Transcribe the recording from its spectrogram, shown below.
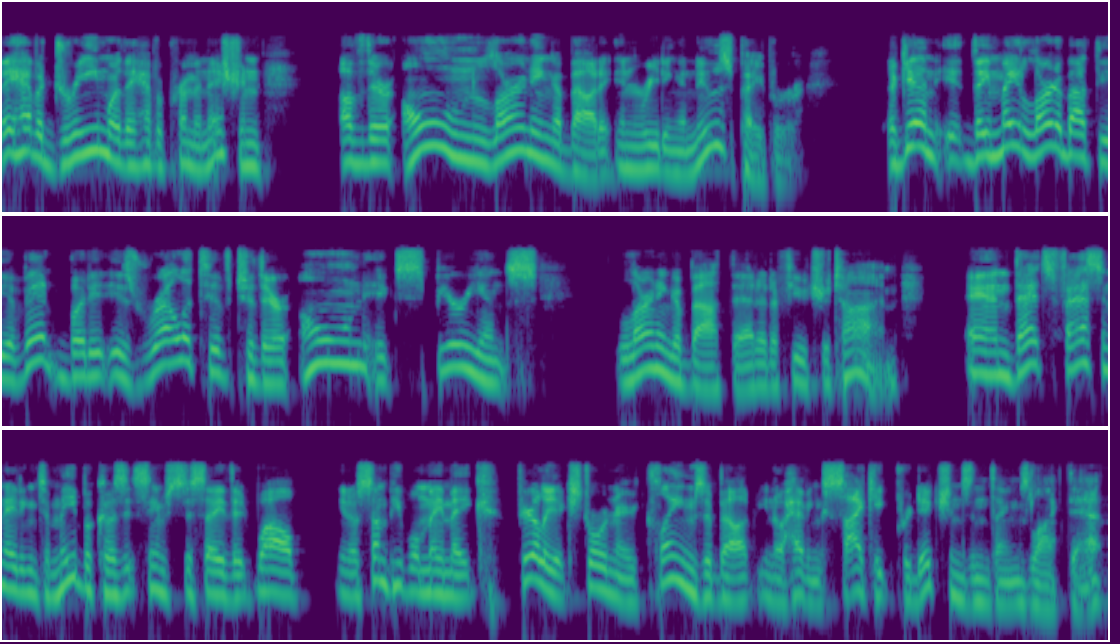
They have a dream or they have a premonition of their own learning about it in reading a newspaper. Again, it, they may learn about the event, but it is relative to their own experience learning about that at a future time. And that's fascinating to me because it seems to say that while you know some people may make fairly extraordinary claims about you know having psychic predictions and things like that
